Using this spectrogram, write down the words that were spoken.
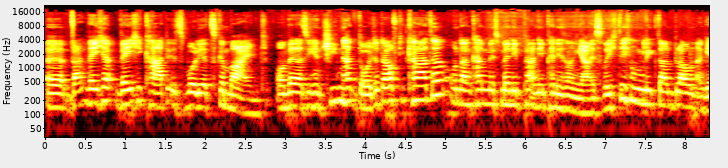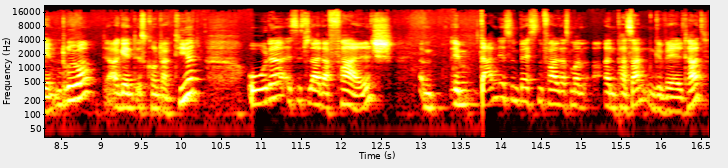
äh, wa- welche, Karte ist wohl jetzt gemeint. Und wenn er sich entschieden hat, deutet er auf die Karte und dann kann Miss Manny Penny Penny sagen, ja, ist richtig und legt da einen blauen Agenten drüber. Der Agent ist kontaktiert. Oder es ist leider falsch. Ähm, Im, dann ist im besten Fall, dass man einen Passanten gewählt hat.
